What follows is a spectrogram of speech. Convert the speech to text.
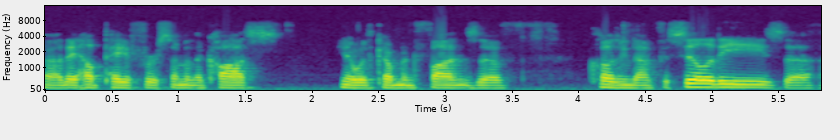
Uh, they helped pay for some of the costs, you know, with government funds of closing down facilities. Uh,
